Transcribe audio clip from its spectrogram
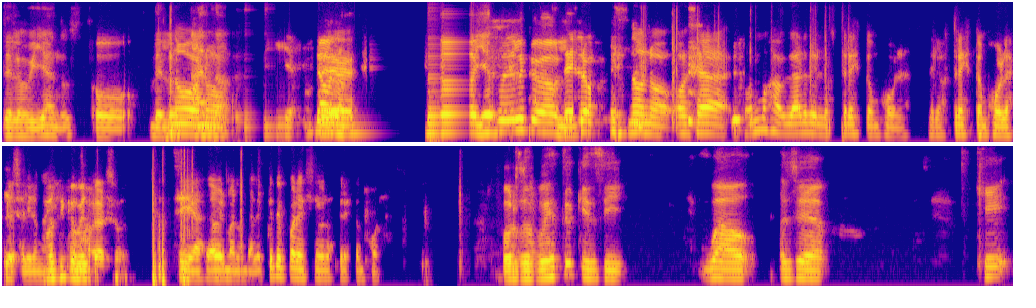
¿De los villanos? ¿O de los.? No, ah, no. no. Ya, no, no. ya sabía lo que va a hablar. no, no, o sea, vamos a hablar de los tres Tom Holland, de los tres Tom Holland que salieron ahí. Básicamente. Sí, a ver, Marlon, dale, ¿qué te pareció los tres Tom Holland? Por supuesto que sí. Wow, o sea, que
